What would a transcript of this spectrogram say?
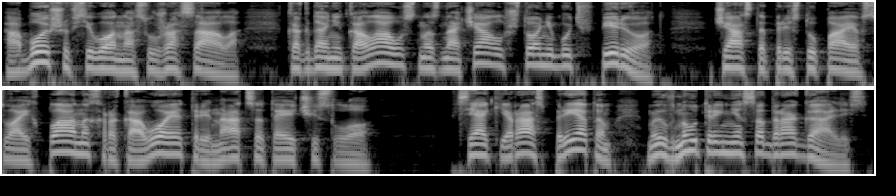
А больше всего нас ужасало, когда Николаус назначал что-нибудь вперед, часто приступая в своих планах роковое тринадцатое число. Всякий раз при этом мы внутренне содрогались.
